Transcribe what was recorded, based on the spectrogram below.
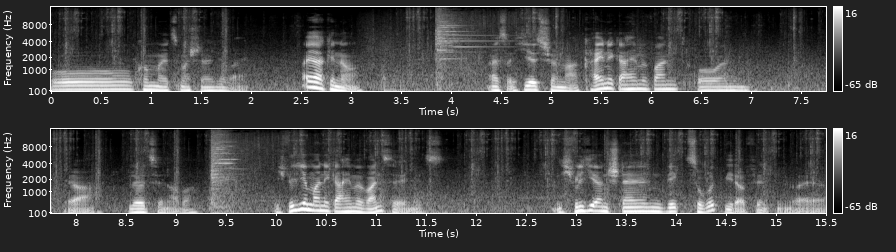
wo kommen wir jetzt mal schnell hier rein? Ah ja, genau. Also hier ist schon mal keine geheime Wand und ja, Blödsinn aber. Ich will hier mal eine geheime Wand sehen jetzt. Ich will hier einen schnellen Weg zurück wiederfinden, weil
